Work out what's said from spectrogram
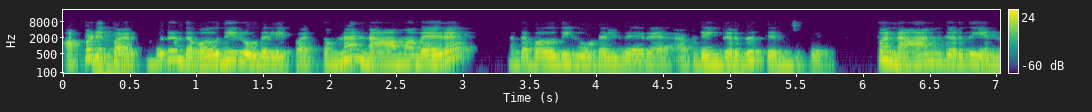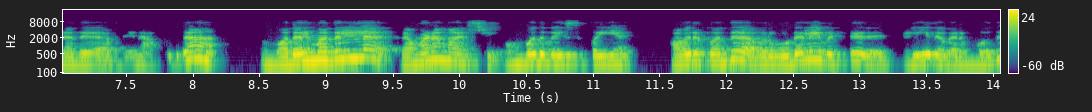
அப்படி. பார்க்கும்போது அந்த பௌதீக உடலை பார்த்தோம்னா நாம வேற அந்த பௌதீக உடல் வேற அப்படிங்கிறது தெரிஞ்சு போயிடும். இப்ப நான்கிறது என்னது அப்படின்னு அப்படிதான் முதல் முதல்ல ரமண மகர்ஷி ஒன்பது வயசு பையன் அவருக்கு வந்து அவர் உடலை விட்டு வெளியில வரும்போது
